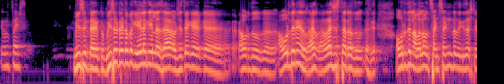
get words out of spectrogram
Super music director music director ಬಗ್ಗೆ ಹೇಳೋಕೆ ಇಲ್ಲ ಸರ್ ಅವ್ರ ಜೊತೆಗೆ ಅವ್ರದ್ದು ಅವ್ರದ್ದೇ ರಾಜಿಸ್ತಾ ಇರೋದು. ಅವ್ರದ್ದೇ ನಾವೆಲ್ಲ ಒಂದು ಸಣ್ಣ ಸಣ್ಣ ಇದಷ್ಟೇ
